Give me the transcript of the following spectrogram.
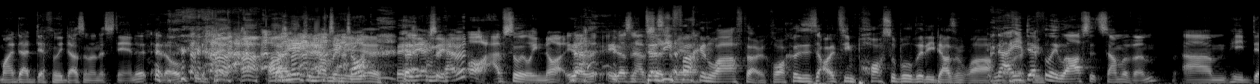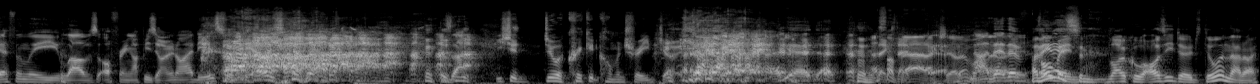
my dad definitely doesn't understand it at all. I imagine not many, TikTok? yeah. Does he actually have it? Oh, absolutely not. He doesn't, he doesn't have. Does he fucking laugh though? Like, it's, it's impossible that he doesn't laugh. No, I he reckon. definitely laughs at some of them. Um, he definitely loves offering up his own ideas for videos. He's like, you should do a cricket commentary joke. yeah, yeah, That's not bad, actually. I don't Nah, mind they're- they're- I think there's been- some local Aussie dudes doing that. I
